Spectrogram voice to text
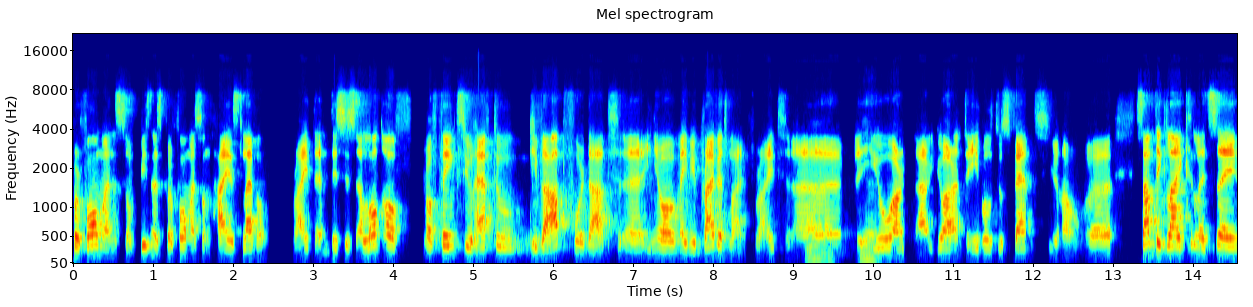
performance of business performance on highest level, right? And this is a lot of of things you have to give up for that uh, in your maybe private life, right? Uh, yeah. You are you aren't able to spend, you know, uh, something like let's say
